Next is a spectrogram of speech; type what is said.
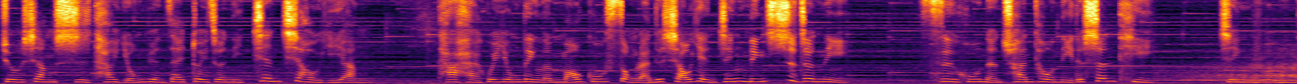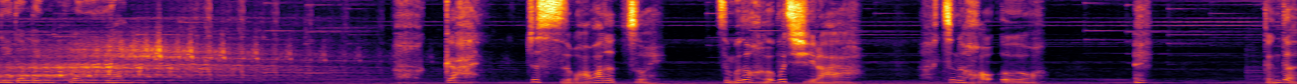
就像是它永远在对着你尖叫一样。它还会用令人毛骨悚然的小眼睛凝视着你，似乎能穿透你的身体，进入你的灵魂一样。干，这死娃娃的嘴怎么都合不起来啊！真的好恶哦。哎，等等，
